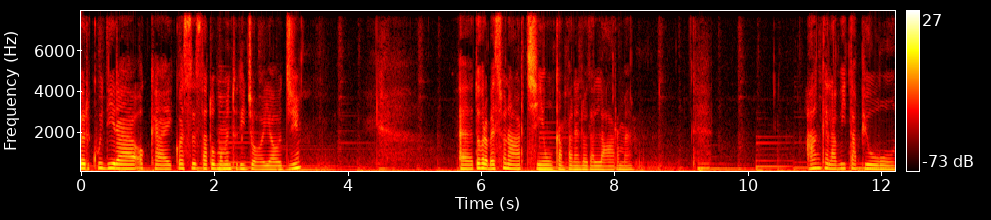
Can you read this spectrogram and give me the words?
per cui dire ok, questo è stato un momento di gioia oggi, eh, dovrebbe suonarci un campanello d'allarme. Anche la vita più,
